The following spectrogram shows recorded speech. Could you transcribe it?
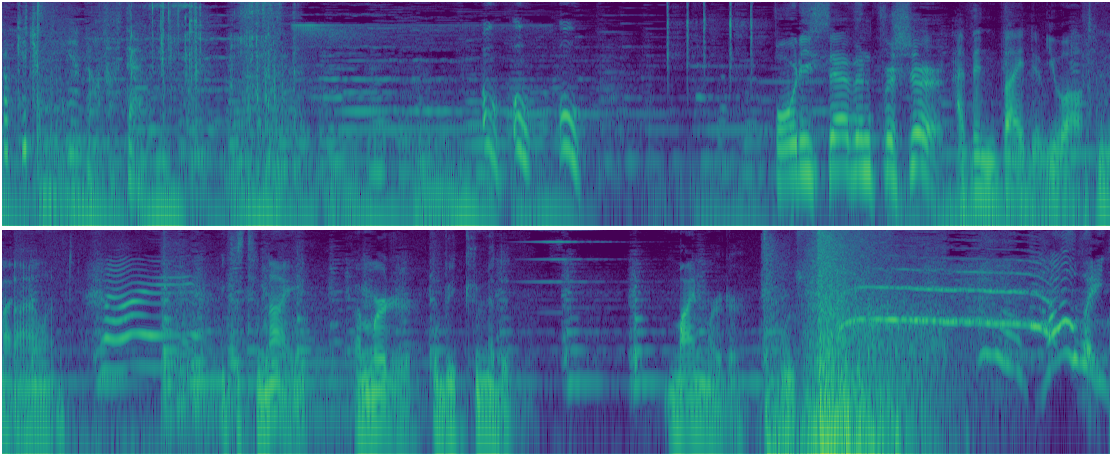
Now get your hand off of that. Oh, oh, oh! 47 for sure. I've invited you all to my island Hi! because tonight a murder will be committed. My murder. Holy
